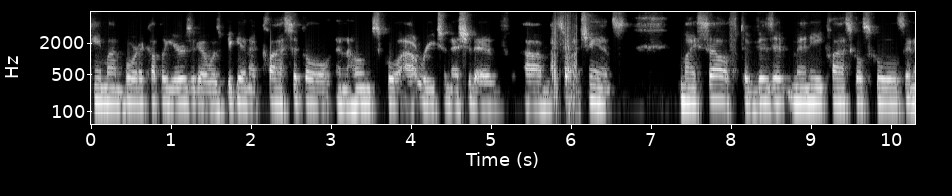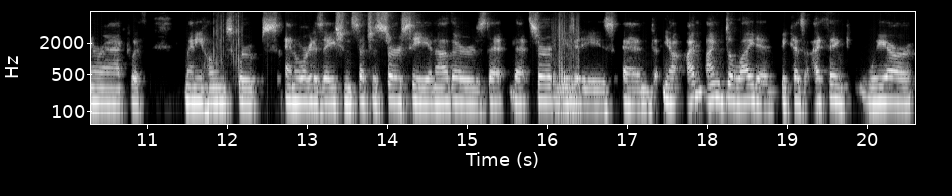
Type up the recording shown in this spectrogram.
came on board a couple years ago was begin a classical and homeschool outreach initiative. Um, saw a chance myself to visit many classical schools, interact with many homes groups and organizations such as CiRCE and others that that serve communities. And you know, I'm I'm delighted because I think we are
